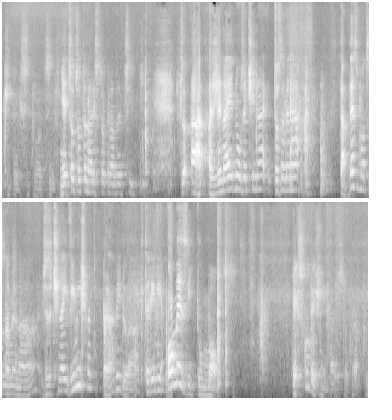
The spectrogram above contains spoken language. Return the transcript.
určitých situacích. Něco, co ten aristokrat cítí. To, a, a že najednou začíná, to znamená, a ta bezmoc znamená, že začínají vymýšlet pravidla, kterými omezí tu moc těch skutečných aristokratů,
